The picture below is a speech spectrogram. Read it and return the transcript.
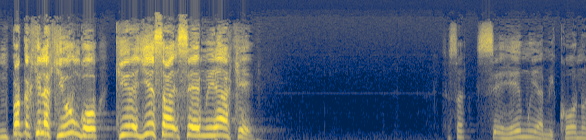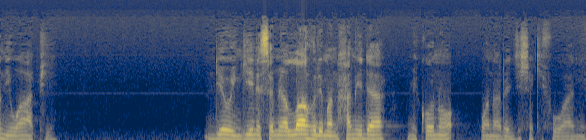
mpaka kila kiungo kirejesa sehemu yake. Sasa sehemu ya mikono ni wapi? Ndio wengine samia llahu liman hamida mikono wanarejesha kifuani.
